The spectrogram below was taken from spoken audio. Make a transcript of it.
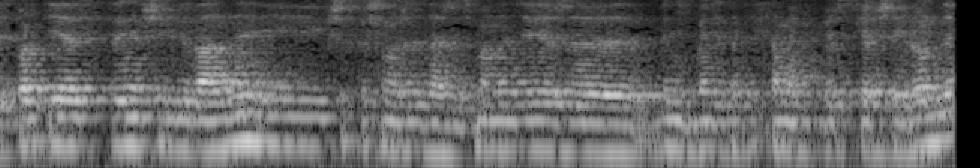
sport jest nieprzewidywalny i wszystko się może zdarzyć. Mam nadzieję, że wynik będzie taki sam jak z pierwszej rundy.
